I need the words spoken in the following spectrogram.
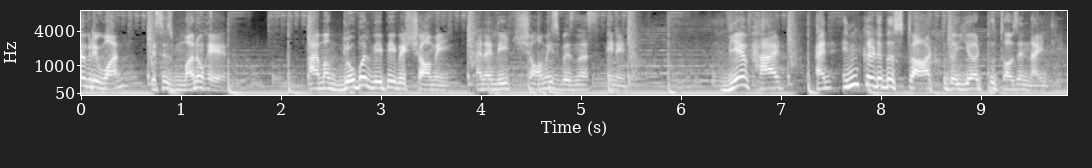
everyone, this is Manu here. I'm a global VP with Xiaomi and I lead Xiaomi's business in India. We have had an incredible start to the year 2019.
